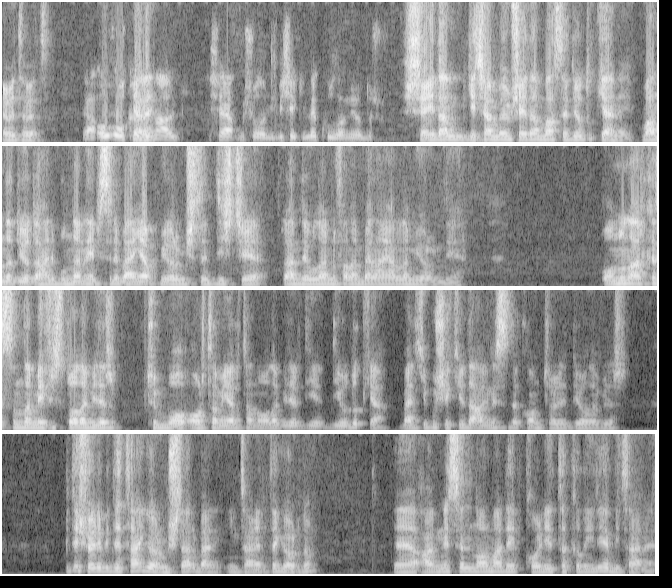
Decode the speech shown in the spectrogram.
Evet evet. Ya o, o kadını Ag- şey yapmış olabilir. Bir şekilde kullanıyordur. Şeyden geçen bölüm şeyden bahsediyorduk yani. Wanda diyordu hani bunların hepsini ben yapmıyorum işte dişçi randevularını falan ben ayarlamıyorum diye. Onun arkasında Mephisto olabilir. Tüm bu ortamı yaratan o olabilir diye diyorduk ya. Belki bu şekilde Agnes'i de kontrol ediyor olabilir. Bir de şöyle bir detay görmüşler. Ben internette gördüm. Ee, Agnes'in normalde hep kolye takılıydı ya bir tane.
